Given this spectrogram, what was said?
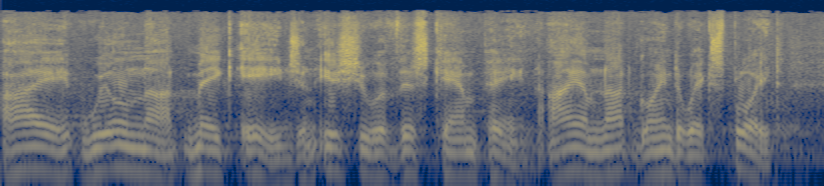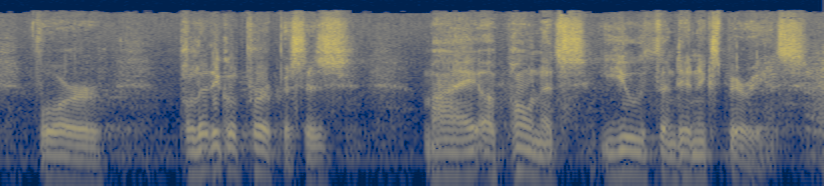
I will not make age an issue of this campaign. I am not going to exploit for political purposes my opponent's youth and inexperience.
